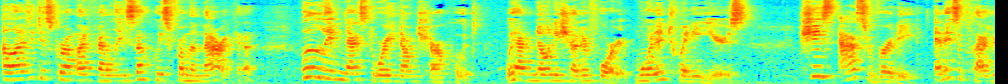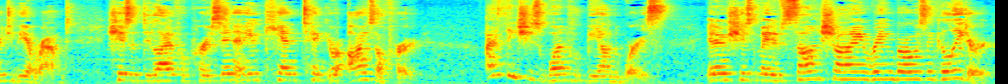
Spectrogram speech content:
I like to describe my friend Lisa, who is from America. We live next door in our childhood. We have known each other for more than 20 years. She's extroverted and it's a pleasure to be around. She's a delightful person and you can't take your eyes off her. I think she's wonderful beyond words. You know, she's made of sunshine, rainbows, and glitter.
